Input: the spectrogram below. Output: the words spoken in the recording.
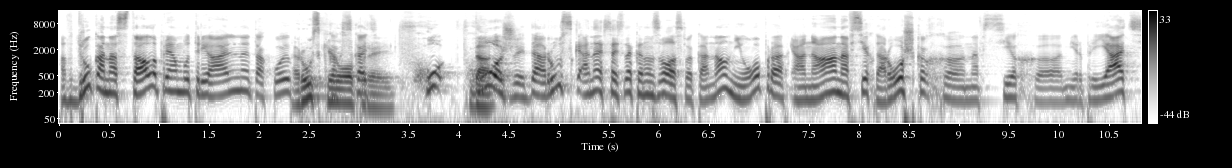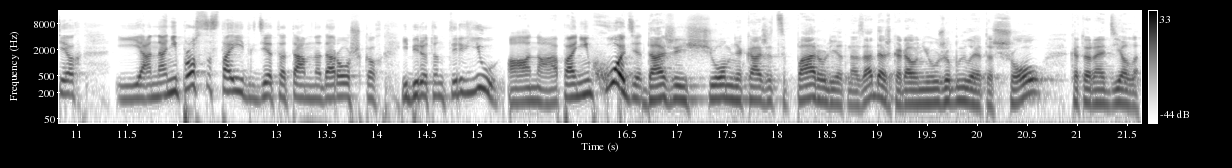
а вдруг она стала прям вот реально такой... Русской как сказать, оперой. вхо- Да. вхожей, да, русская. Она, кстати, так и назвала свой канал, не опра. Она на всех дорожках, э, на всех э, мероприятиях, и она не просто стоит где-то там на дорожках и берет интервью, а она по ним ходит. Даже еще, мне кажется, пару лет назад, даже когда у нее уже было это шоу, которое она делала,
